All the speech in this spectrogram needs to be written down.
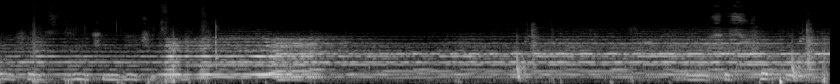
Akşam sizin için video çekiyorum. Ses çok geliyor.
